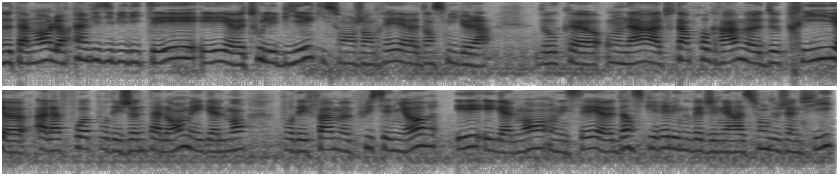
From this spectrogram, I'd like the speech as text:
notamment leur invisibilité et tous les biais qui sont engendrés dans ce milieu-là. Donc, on a tout un programme de prix à la fois pour des jeunes talents, mais également pour des femmes plus seniors. Et également, on essaie d'inspirer les nouvelles générations de jeunes filles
